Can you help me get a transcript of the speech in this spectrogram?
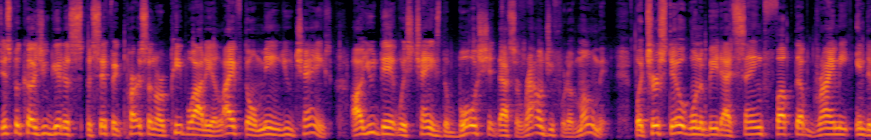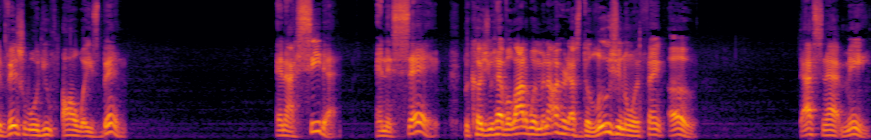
Just because you get a specific person or people out of your life don't mean you changed. All you did was change the bullshit that's around you for the moment. But you're still going to be that same fucked up, grimy individual you've always been. And I see that. And it's sad because you have a lot of women out here that's delusional and think, oh, that's not me.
